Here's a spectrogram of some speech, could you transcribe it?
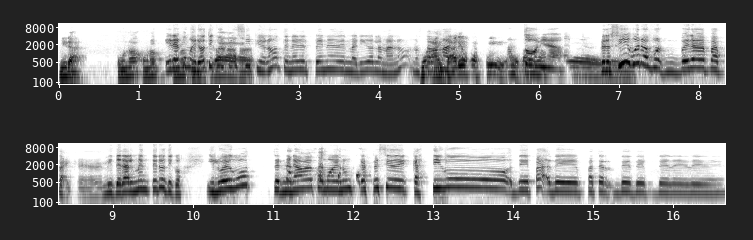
Mira, uno, uno, Era como erótico al principio, ¿no? Tener el pene del marido en la mano. No, estaba hay mal. varios así. Antonia. Pero sí, bueno, era literalmente erótico. Y luego terminaba como en una especie de castigo de, de, de, de,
